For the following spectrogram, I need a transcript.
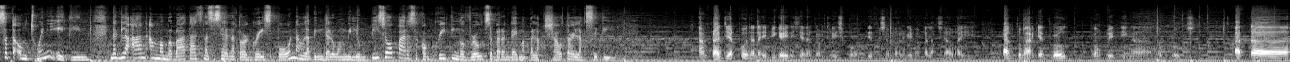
Sa taong 2018, naglaan ang mambabatas na si Senator Grace Poe ng 12 milyong piso para sa concreting of roads sa barangay Mapalaksyaw, Tarlac City. Ang project po na naibigay ni Senator Grace po dito sa Barangay Mapalaksyaw ay Farm to Market Road, concreting uh, of roads. At uh,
